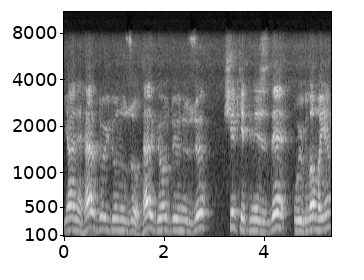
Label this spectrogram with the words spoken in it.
Yani her duyduğunuzu, her gördüğünüzü şirketinizde uygulamayın.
